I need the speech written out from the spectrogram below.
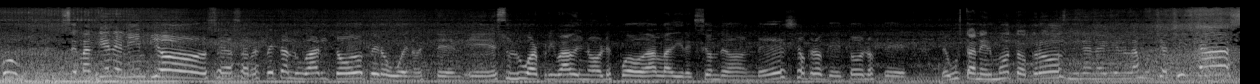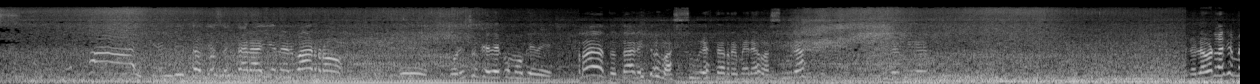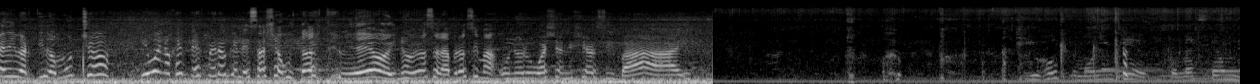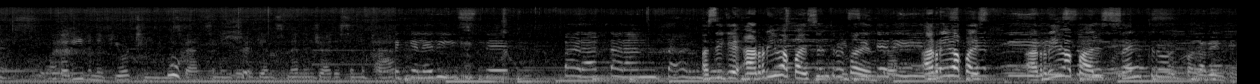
¡wow! Se mantiene limpio, o sea, se respeta el lugar y todo, pero bueno, este, eh, es un lugar privado y no les puedo dar la dirección de dónde es. Yo creo que todos los que le gustan el motocross, miren ahí vienen las muchachitas. ¡Ay, qué lindo que es estar ahí en el barro! Eh, por eso quedé como quedé. Rara total, esto es basura, esta remera es basura. Miren, miren. Bueno, la verdad que me he divertido mucho. Y bueno, gente, espero que les haya gustado este video y nos vemos en la próxima. Un uruguayo New Jersey. Bye. You hope the more you give, the less they'll miss. But even if your team was vaccinated against meningitis in the past, que le diste para tarantar. Así que arriba para el centro y para adentro. Arriba para el, arriba para el centro y para adentro.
